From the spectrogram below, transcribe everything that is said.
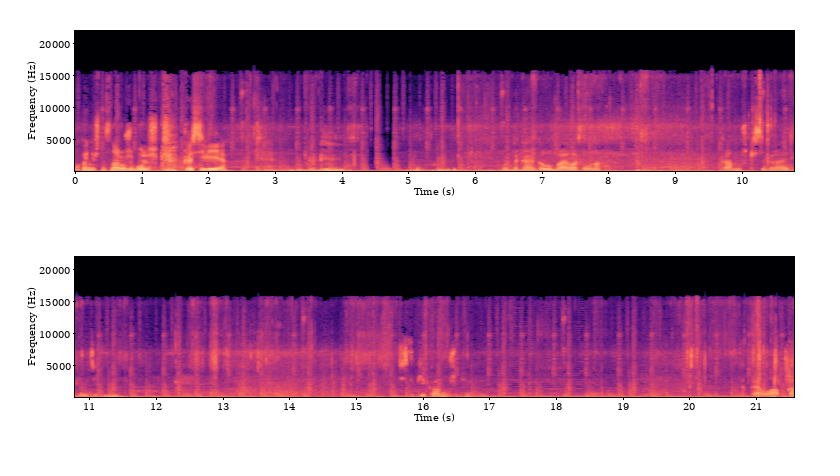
Ну, конечно, снаружи больше красивее. Вот такая голубая лагуна. Камушки собирают люди. Здесь такие камушки. Какая лапка.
